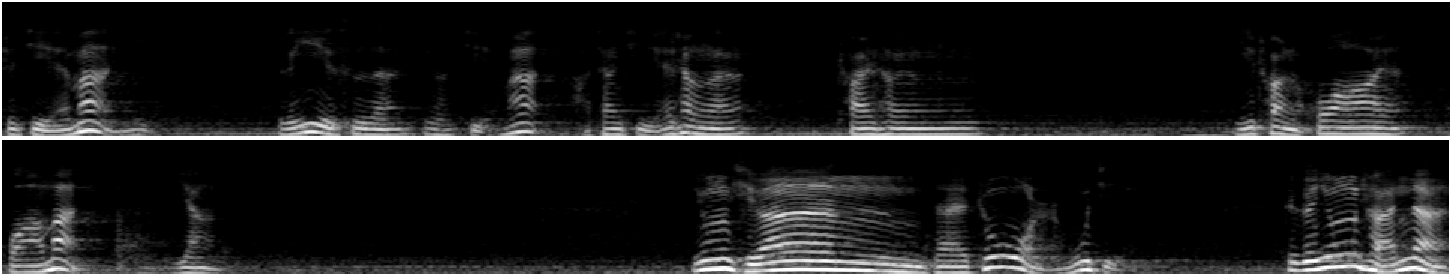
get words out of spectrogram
是解慢意，这个意思啊就是解慢，好像结上啊。穿上一串花呀，花蔓一样的。涌泉在诸而无解，这个涌泉呢，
